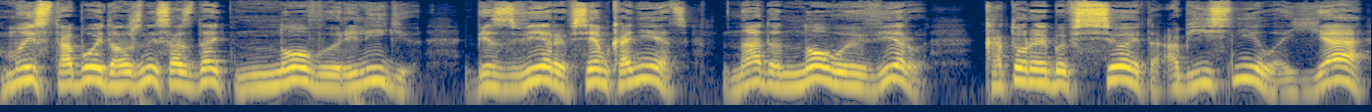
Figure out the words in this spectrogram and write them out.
Мы с тобой должны создать новую религию. Без веры всем конец. Надо новую веру, которая бы все это объяснила. Я...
